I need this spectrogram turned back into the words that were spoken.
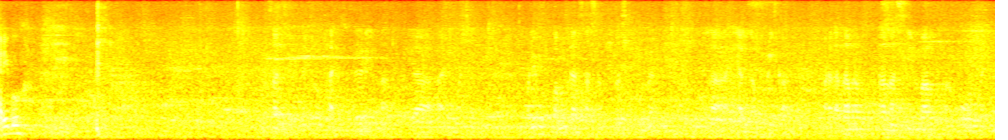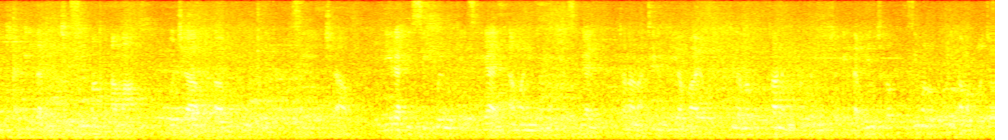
Karibu. Asante. Naitwa Haris Gari, natokea halmashauri. Mwalimu, kwa muda sasa tunashukuru na la Yanga Afrika, mara kadhaa mnapokutana na Simba wanakuwa wamebadilisha aidha mechi Simba ama kocha uh, mkuu kwenye kikosi chao. Ni rahisi kwenu kiasi gani ama ni ngumu kiasi gani kukutana na timu hii ambayo kila mnapokutana ni kubadilisha aidha benchi la kuzima la kuli ama kocha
